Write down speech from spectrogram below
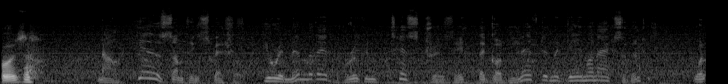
pause. Now, here's something special. You remember that broken test trophy that got left in the game on accident? Well,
